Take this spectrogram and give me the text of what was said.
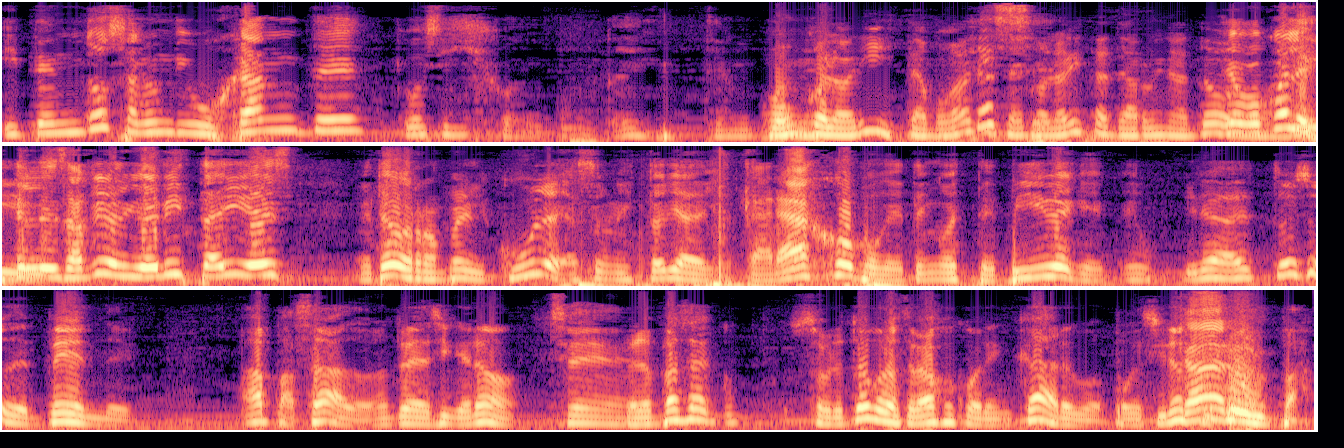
Y te endosan un dibujante que vos decís, hijo de puta, este me O un colorista, porque a ¿Qué veces el colorista te arruina todo. Digo, ¿cuál es el desafío del guionista ahí? Es, me tengo que romper el culo y hacer una historia del carajo porque tengo este pibe que... eh, Mirá, todo eso depende. Ha pasado, no te voy a decir que no. che. Pero pasa sobre todo con los trabajos con encargo, porque si no Claro. es tu culpa.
